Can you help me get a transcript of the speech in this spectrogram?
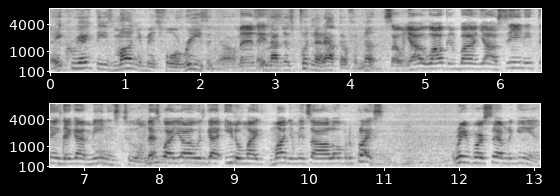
They create these monuments for a reason, y'all. Man, they they- not just putting that out there for nothing. So when y'all walking by and y'all see anything, they got meanings to them. That's why you always got Edomite monuments all over the place. Mm-hmm. Read verse 7 again.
